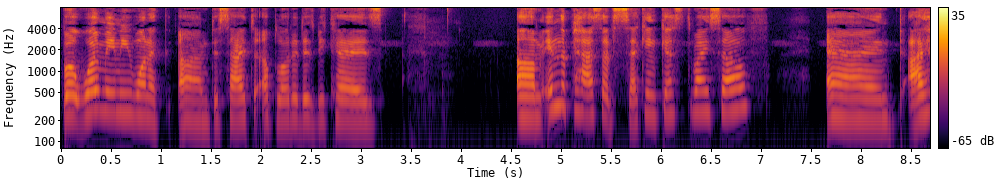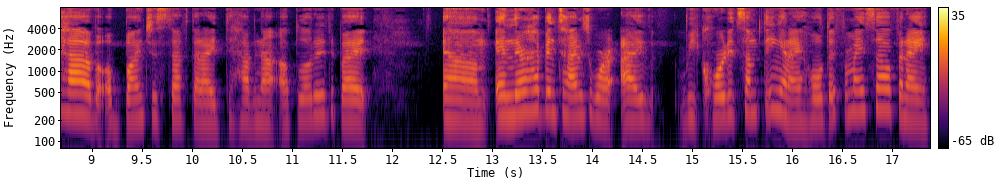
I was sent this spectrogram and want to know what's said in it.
but what made me want to um, decide to upload it is because um, in the past I've second guessed myself, and I have a bunch of stuff that I have not uploaded, but um, and there have been times where I've recorded something and I hold it for myself, and I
